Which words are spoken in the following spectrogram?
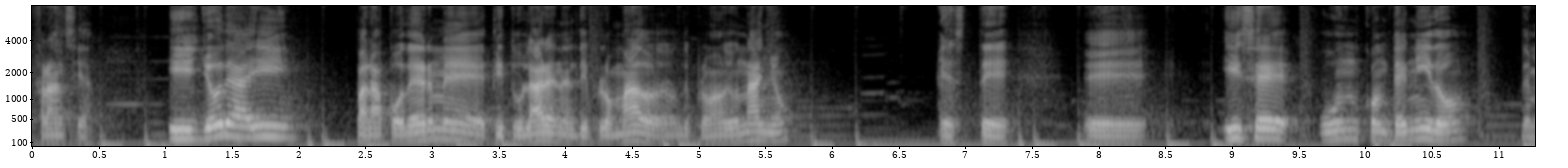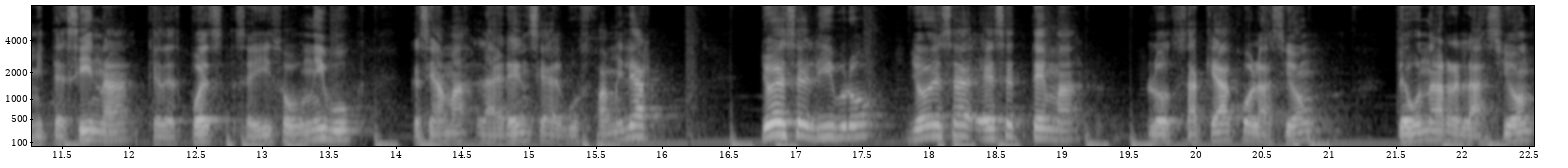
Francia. Y yo de ahí, para poderme titular en el diplomado, un diplomado de un año, este, eh, hice un contenido de mi tesina que después se hizo un ebook que se llama La herencia del gusto familiar. Yo ese libro, yo ese, ese tema lo saqué a colación de una relación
